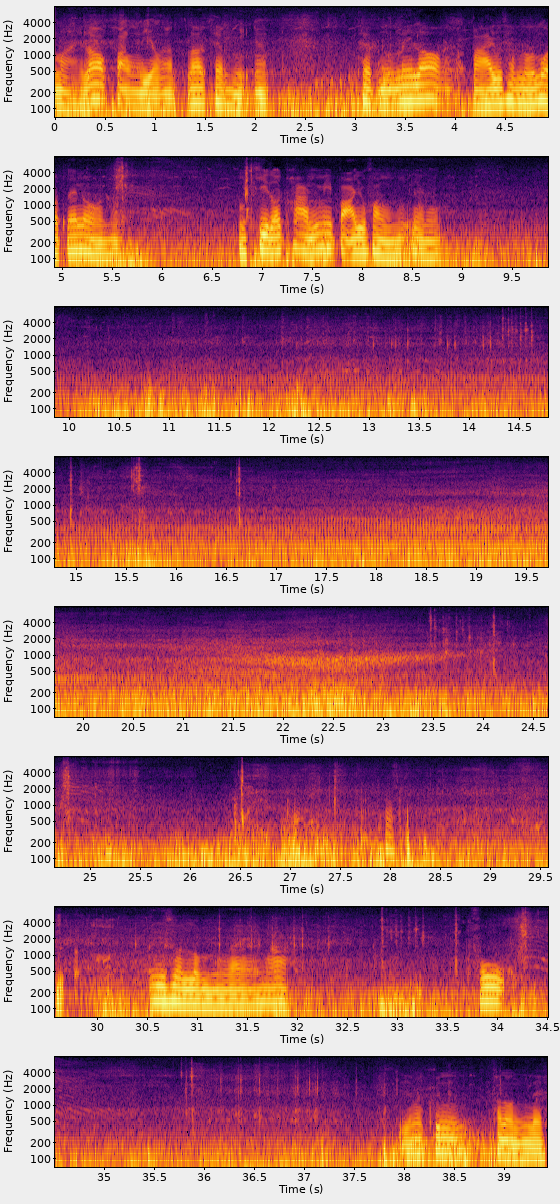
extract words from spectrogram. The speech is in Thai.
หมายลอกฝั่งเดียวครับลอกแถบนี้ครับแถบนี้ไม่ลอกปลาอยู่แถบนู้นหมดแน่นอนครับขี่รถผ่านไม่มีปลาอยู่ฝั่งนี้เลยนะ ครับนี่ส่วนลมแรงมาก ฟูเดี๋ยวมาขึ้นถนนเลย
